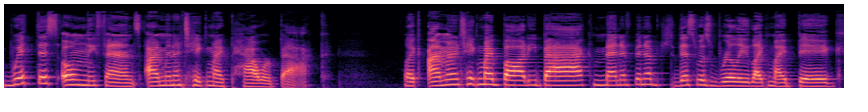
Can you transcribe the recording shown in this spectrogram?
with this OnlyFans, I'm going to take my power back. Like, I'm going to take my body back. Men have been, ob- this was really like my big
